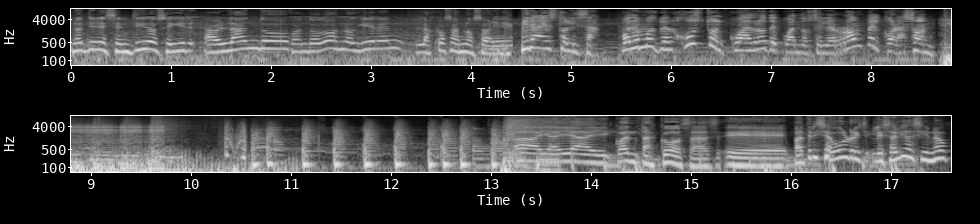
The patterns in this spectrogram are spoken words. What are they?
no tiene sentido seguir hablando. Cuando dos no quieren, las cosas no salen. Mira esto, Lisa. Podemos ver justo el cuadro de cuando se le rompe el corazón. Ay, ay, ay, cuántas cosas. Eh, Patricia Bullrich le salió así, ¿no?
